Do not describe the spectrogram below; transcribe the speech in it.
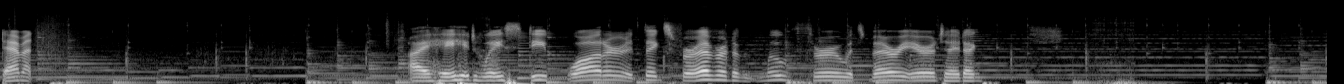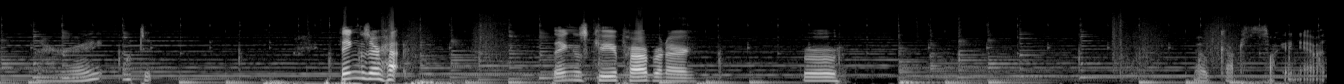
Damn it. I hate waist deep water. It takes forever to move through. It's very irritating. Alright, what did... Things are Things keep happening. Uh. Oh god fucking damn it.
